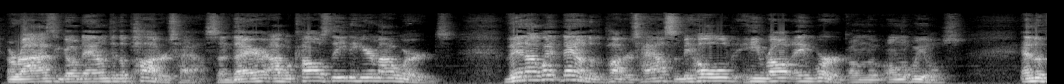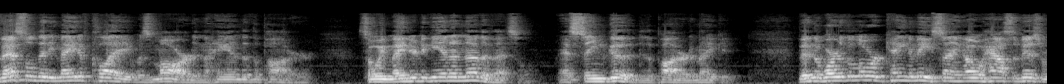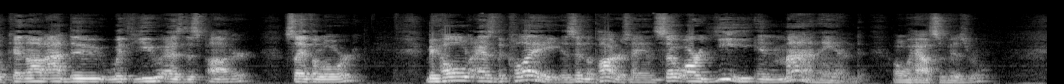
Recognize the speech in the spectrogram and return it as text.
Arise and go down to the potter's house, and there I will cause thee to hear my words. Then I went down to the potter's house, and behold, he wrought a work on the, on the wheels. And the vessel that he made of clay was marred in the hand of the potter. So he made it again another vessel, as seemed good to the potter to make it. Then the word of the Lord came to me, saying, O house of Israel, cannot I do with you as this potter, saith the Lord? Behold, as the clay is in the potter's hand, so are ye in mine hand, O house of Israel.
